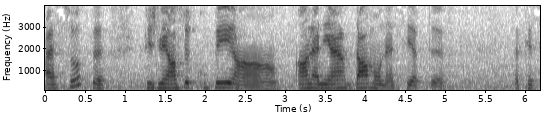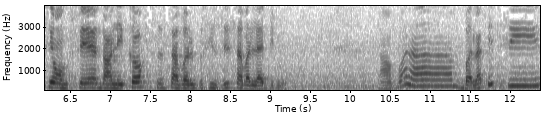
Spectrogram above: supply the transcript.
à soupe. Puis je l'ai ensuite coupé en, en lanière dans mon assiette. Parce que si on le fait dans l'écorce, ça va le briser, ça va l'abîmer. Alors voilà, bon appétit!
